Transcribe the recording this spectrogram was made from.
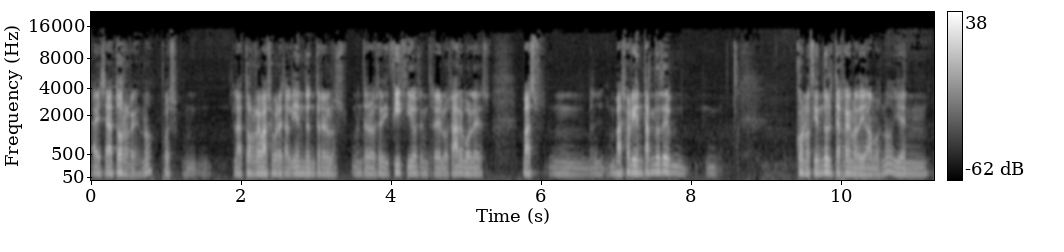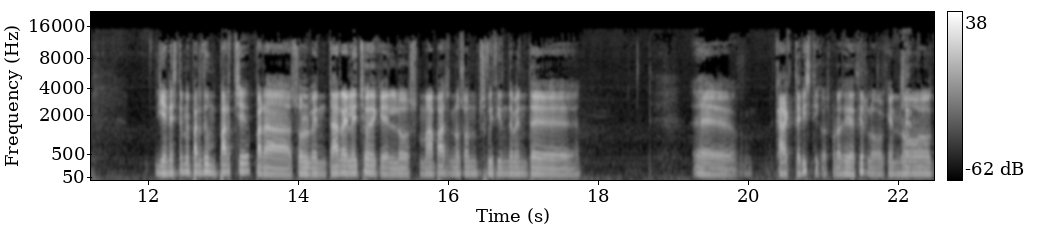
a esa torre, ¿no? Pues mm, la torre va sobresaliendo entre los entre los edificios, entre los árboles, vas mm, vas orientándote conociendo el terreno, digamos, ¿no? Y en y en este me parece un parche para solventar el hecho de que los mapas no son suficientemente eh, característicos, por así decirlo, que no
